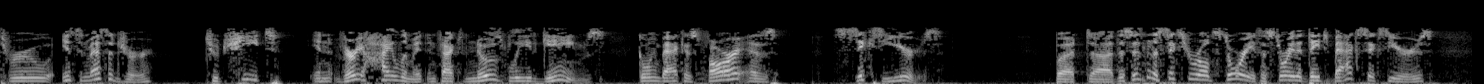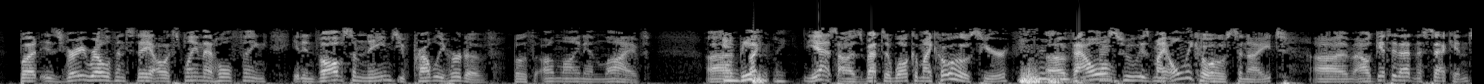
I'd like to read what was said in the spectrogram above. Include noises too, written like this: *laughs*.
through Instant Messenger to cheat in very high limit, in fact, nosebleed games going back as far as six years. But uh, this isn't a six year old story, it's a story that dates back six years. But is very relevant today. I'll explain that whole thing. It involves some names you've probably heard of, both online and live. Uh, and recently. But, yes, I was about to welcome my co-host here, *laughs* uh, Vowels, who is my only co-host tonight. Uh, I'll get to that in a second.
